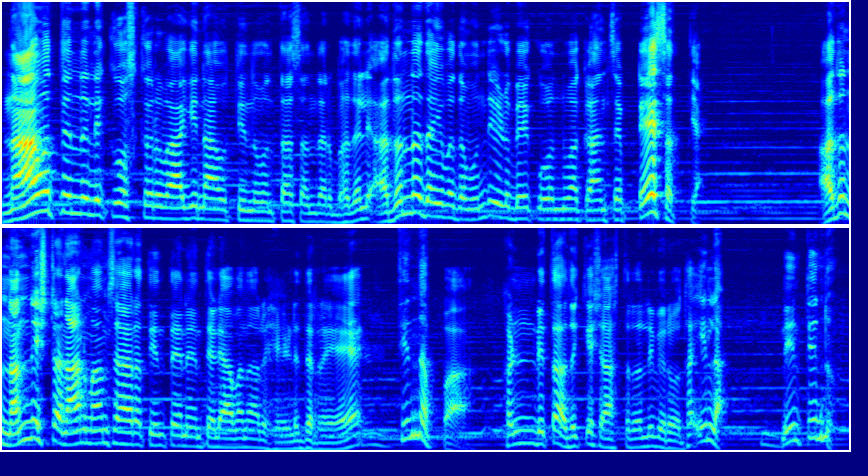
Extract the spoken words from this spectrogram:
ನಾವು ತಿನ್ನಲಿಕ್ಕೋಸ್ಕರವಾಗಿ ನಾವು ತಿನ್ನುವಂಥ ಸಂದರ್ಭದಲ್ಲಿ ಅದನ್ನು ದೈವದ ಮುಂದೆ ಇಡಬೇಕು ಅನ್ನುವ ಕಾನ್ಸೆಪ್ಟೇ ಸತ್ಯ. ಅದು ನನ್ನಿಷ್ಟ, ನಾನು ಮಾಂಸಾಹಾರ ತಿಂತೇನೆ ಅಂತೇಳಿ ಅವನಾರು ಹೇಳಿದರೆ ತಿನ್ನಪ್ಪ, ಖಂಡಿತ ಅದಕ್ಕೆ ಶಾಸ್ತ್ರದಲ್ಲಿ ವಿರೋಧ ಇಲ್ಲ. ನೀನು ತಿನ್ನು.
